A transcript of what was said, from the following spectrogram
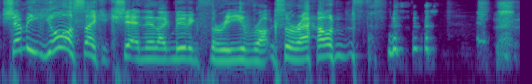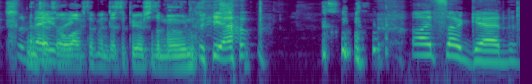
show me your psychic shit and they're like moving three rocks around. it's Tetsuo walks up and disappears to the moon. Yeah. oh, it's so good.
